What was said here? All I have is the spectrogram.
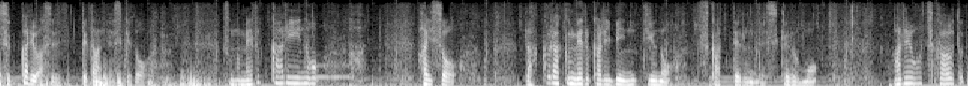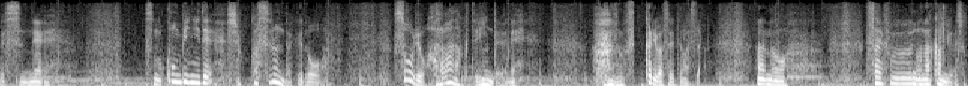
すっかり忘れてたんですけど、そのメルカリの配送、楽々メルカリ便っていうのを使ってるんですけども、あれを使うとですね、そのコンビニで出荷するんだけど、送料払わなくていいんだよね。あの、すっかり忘れてました。あの、財布の中身がちょっ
